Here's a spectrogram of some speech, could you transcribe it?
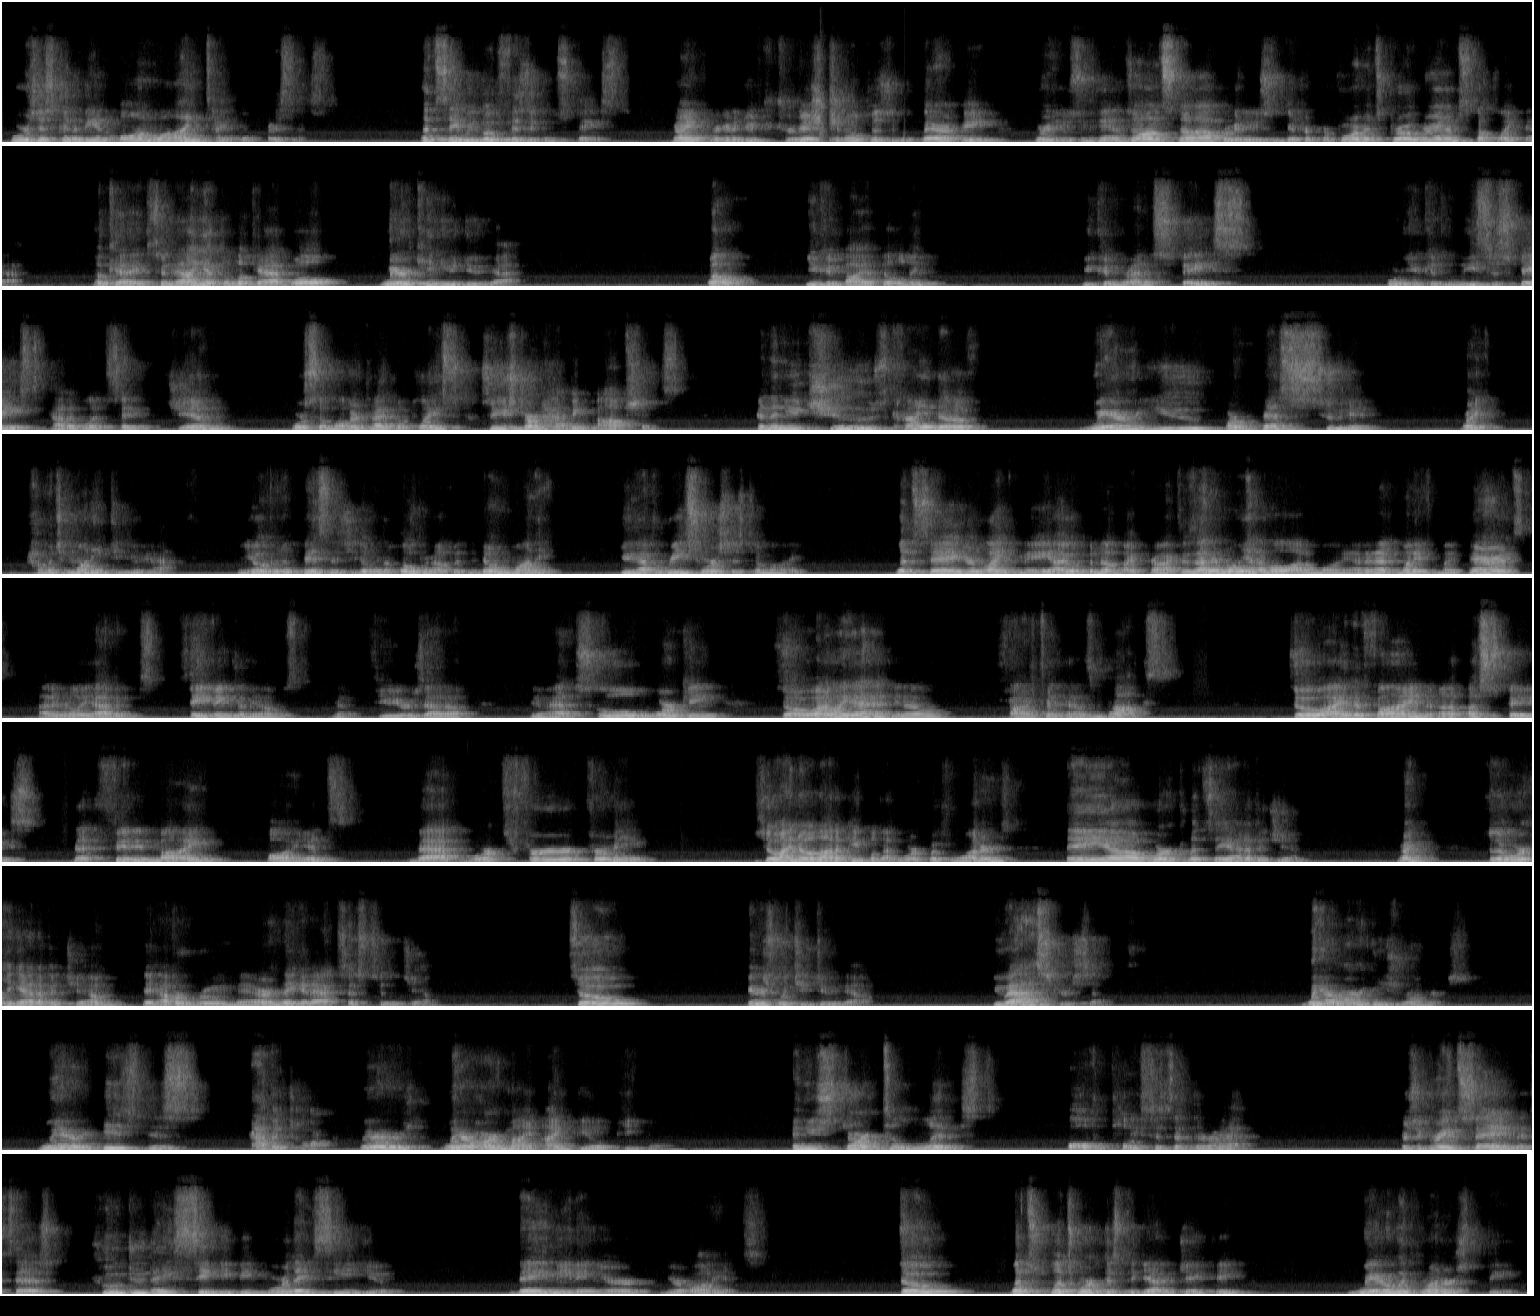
Or is this going to be an online type of business? Let's say we go physical space, right? We're going to do traditional physical therapy. We're going to do some hands on stuff. We're going to do some different performance programs, stuff like that. Okay, so now you have to look at, well, where can you do that? Well, you can buy a building, you can rent a space, or you could lease a space out of, let's say, a gym or some other type of place. So you start having options. And then you choose kind of where you are best suited, right? How much money do you have? When you open a business, you don't want to open up with no money. You have resources to money. Let's say you're like me, I opened up my practice. I didn't really have a lot of money. I didn't have money from my parents. I didn't really have any savings. I mean, I was you know a few years out of you know out of school working, so I only had you know five ten thousand bucks. So I had to find a, a space that fitted my audience that worked for for me. So I know a lot of people that work with runners. They uh, work, let's say, out of a gym, right? So they're working out of a gym. They have a room there, and they get access to the gym. So here's what you do now you ask yourself, where are these runners? Where is this avatar? Where, where are my ideal people? And you start to list all the places that they're at. There's a great saying that says, Who do they see before they see you? They meaning your, your audience. So let's let's work this together, JP. Where would runners be?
